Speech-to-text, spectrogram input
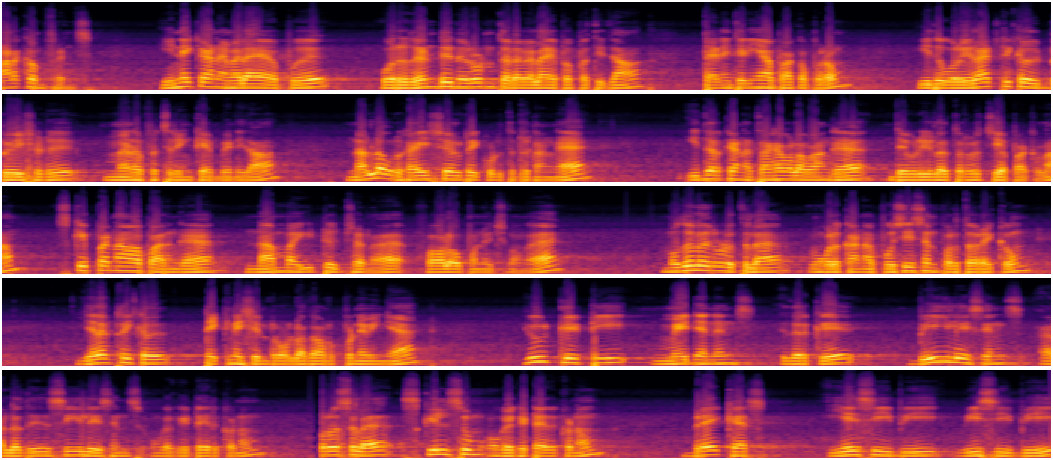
வணக்கம் ஃப்ரெண்ட்ஸ் இன்றைக்கான வேலைவாய்ப்பு ஒரு ரெண்டு நிறுவனத்தோட வேலைவாய்ப்பை பற்றி தான் தனித்தனியாக பார்க்க போகிறோம் இது ஒரு எலக்ட்ரிக்கல் பேஸ்டு மேனுஃபேக்சரிங் கம்பெனி தான். நல்ல ஒரு ஹை சேலரி கொடுத்துட்ருக்காங்க. இதற்கான தகவலை வாங்க இந்த வீடியோவில் தொடர்ச்சியாக பார்க்கலாம். ஸ்கிப் பண்ணாமல் பாருங்கள் நம்ம யூடியூப் சேனலை ஃபாலோ பண்ணி வச்சுக்கோங்க. முதல் நிறுவனத்தில் உங்களுக்கான பொசிஷன் பொறுத்த வரைக்கும் எலக்ட்ரிக்கல் டெக்னீஷியன் ரோலில் தான் ஒர்க் பண்ணுவீங்க. யூட்டிலிட்டி மெயின்டெனன்ஸ் இதற்கு பி லைசன்ஸ் அல்லது சி லைசன்ஸ் உங்கள் கிட்டே இருக்கணும். ஒரு சில ஸ்கில்ஸும் உங்கள் கிட்டே இருக்கணும். Breakers ACB VCB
